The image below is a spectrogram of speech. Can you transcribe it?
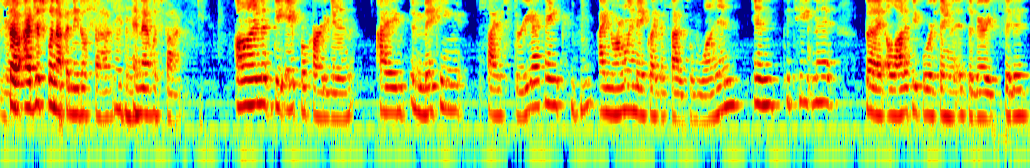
yes. So I just went up a needle size, Mhm. and that was fine. On the April cardigan, I am making size three, I think. Mhm. I normally make like a size one in petite knit, but a lot of people were saying that it's a very fitted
